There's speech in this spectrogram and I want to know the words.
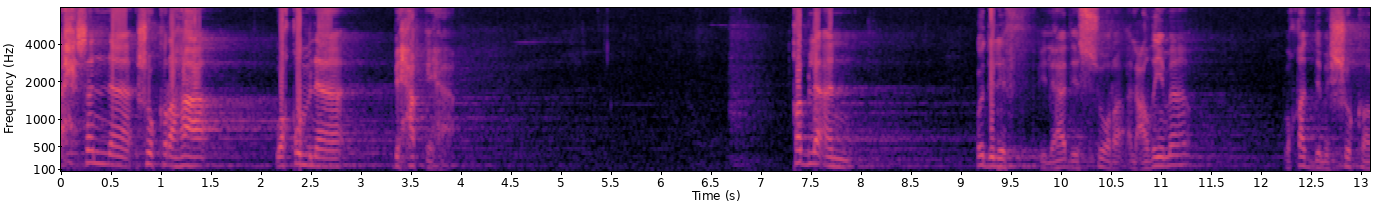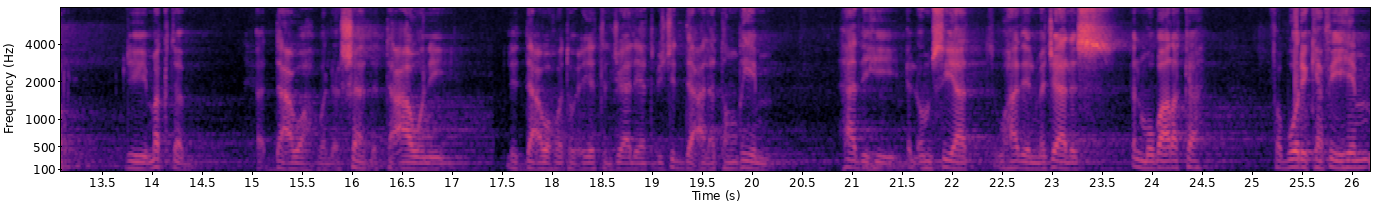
أحسنا شكرها وقمنا بحقها. قبل أن أدلف إلى هذه السورة العظيمة أقدم الشكر لمكتب الدعوة والإرشاد التعاوني للدعوة وتوعية الجاليات بجدة على تنظيم هذه الأمسيات وهذه المجالس المباركة فبورك فيهم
